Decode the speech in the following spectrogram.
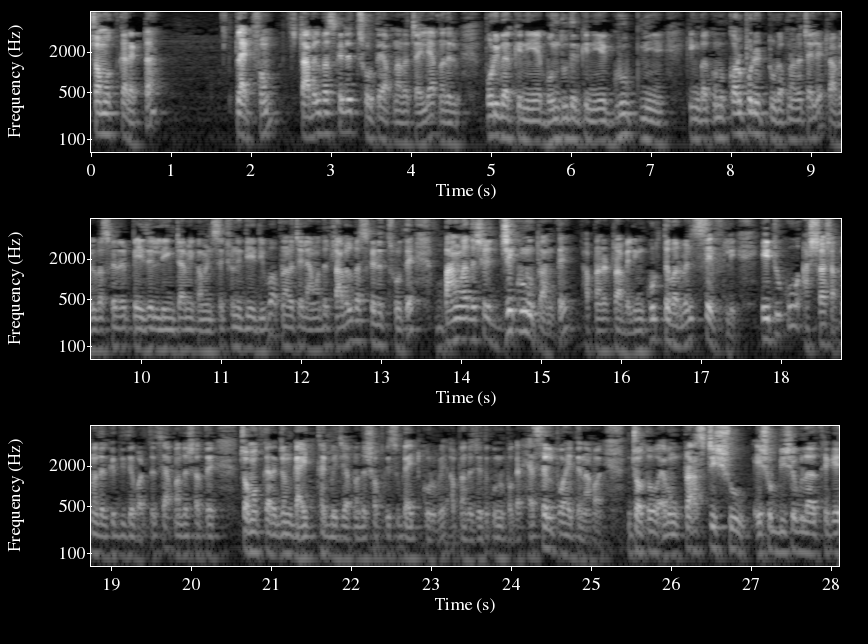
চমৎকার একটা প্ল্যাটফর্ম ট্রাভেল বাস্কেটের থ্রোতে আপনারা চাইলে আপনাদের পরিবারকে নিয়ে, বন্ধুদেরকে নিয়ে গ্রুপ নিয়ে, কিংবা কোনো কর্পোরেট ট্যুর আপনারা চাইলে ট্রাভেল বাস্কেটের পেজের লিঙ্কটা আমি কমেন্ট সেকশনে দিয়ে দিব। আপনারা চাইলে আমাদের ট্রাভেল বাস্কেটের থ্রোতে বাংলাদেশের যে কোনো প্রান্তে আপনারা ট্রাভেলিং করতে পারবেন সেফলি এইটুকু আশ্বাস আপনাদেরকে দিতে পারতেছি। আপনাদের সাথে চমৎকার একজন গাইড থাকবে যে আপনাদের সবকিছু গাইড করবে। আপনাদের যাতে কোনো প্রকার হ্যাসেল পোহাইতে না হয়। যত এবং ট্রাস্ট ইস্যু এসব বিষয়গুলো থেকে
